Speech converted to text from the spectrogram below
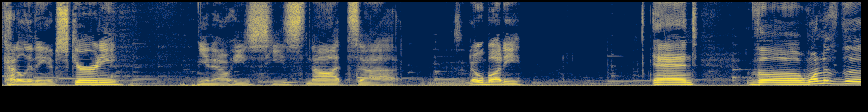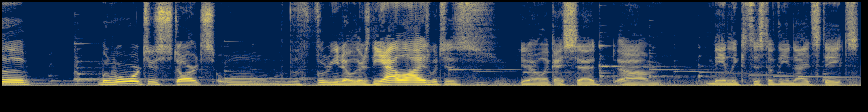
kind of living in obscurity. You know, he's he's not uh, he's a nobody. And the one of the when World War II starts, you know, there's the Allies, which is you know, like I said, um, mainly consist of the United States,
